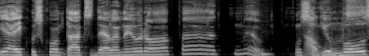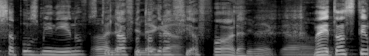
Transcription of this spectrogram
E aí, com os contatos dela na Europa, meu, conseguiu Alguns... bolsa para os meninos estudar fotografia legal. fora. Que legal. Né? Então, você tem,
